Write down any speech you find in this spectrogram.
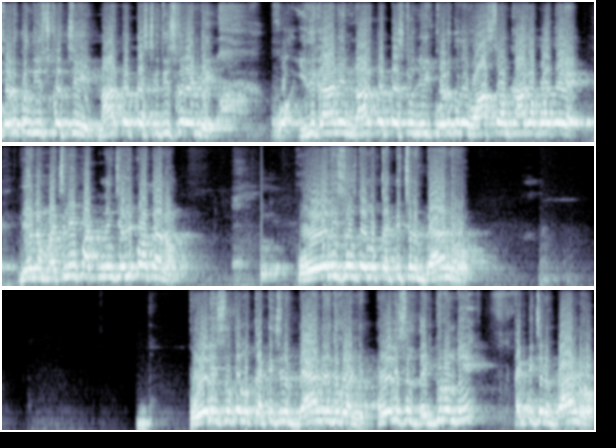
కొడుకుని తీసుకొచ్చి నార్కో టెస్ట్కి తీసుకురండి. ఇది కానీ నార్కో టెస్ట్ నీ కొడుకుది వాస్తవం కాకపోతే నేను మచిలీపట్నం నుంచి వెళ్ళిపోతాను. పోలీసులతో నువ్వు కట్టించిన బ్యానర్. పోలీసులతో నువ్వు కట్టించిన బ్యానర్ ఇదిగోండి. పోలీసుల దగ్గరుండి కట్టించిన బ్యానర్.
